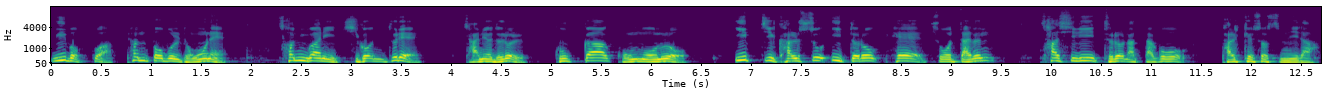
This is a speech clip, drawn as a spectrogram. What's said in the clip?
위법과 편법을 동원해 선관위 직원들의 자녀들을 국가 공무원으로 입직할 수 있도록 해 주었다는 사실이 드러났다고 밝혔었습니다.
